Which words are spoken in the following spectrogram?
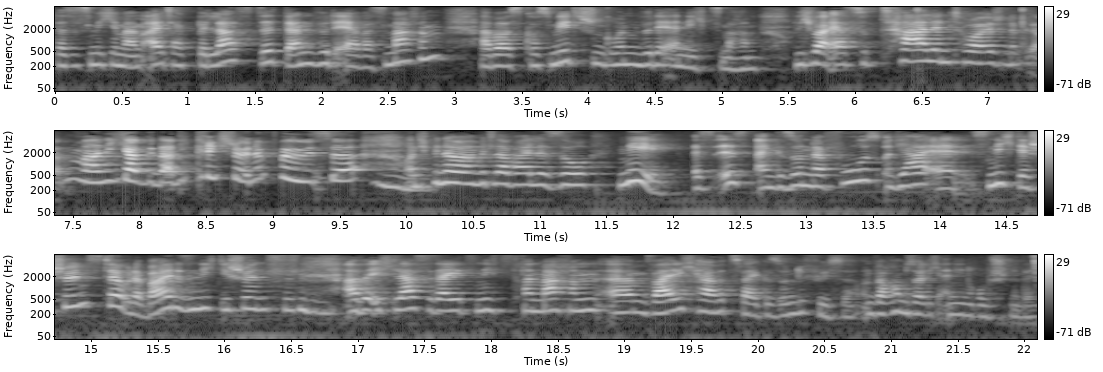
dass es mich in meinem Alltag belastet, dann würde er was machen, aber aus kosmetischen Gründen würde er nichts machen. Und ich war erst total enttäuscht und habe gedacht, Mann, ich habe gedacht, ich kriege schöne Füße. Mhm. Und ich bin aber mittlerweile so, nee, es ist ein gesunder Fuß und ja, er ist nicht der schönste oder beide sind nicht die schönsten, aber ich lasse da jetzt nichts dran machen ähm, weil ich habe zwei gesunde Füße. Und warum soll ich an ihnen rumschnibbeln?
